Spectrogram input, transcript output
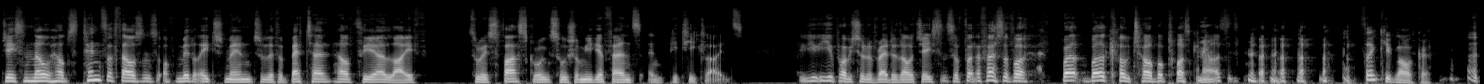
Jason now helps tens of thousands of middle aged men to live a better, healthier life through his fast growing social media fans and PT clients. You, you, probably should have read it all, Jason. So, first of all, well, welcome to our podcast. Thank you, Volker. I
